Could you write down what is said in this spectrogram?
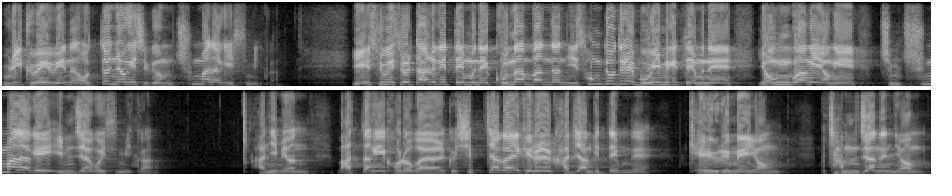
우리 교회 위에는 어떤 영이 지금 충만하게 있습니까? 예수 그리스도를 따르기 때문에 고난받는 이 성도들의 모임이기 때문에 영광의 영이 지금 충만하게 임재하고 있습니까? 아니면 마땅히 걸어가야 할 그 십자가의 길을 가지 않기 때문에 게으름의 영, 뭐 잠자는 영,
